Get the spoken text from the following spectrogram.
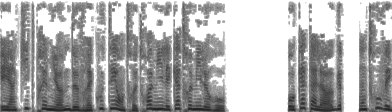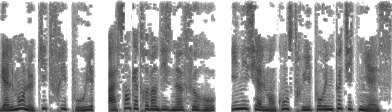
et un kit premium devrait coûter entre 3000 et 4000 euros. Au catalogue, on trouve également le kit fripouille, à 199 euros, initialement construit pour une petite nièce.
